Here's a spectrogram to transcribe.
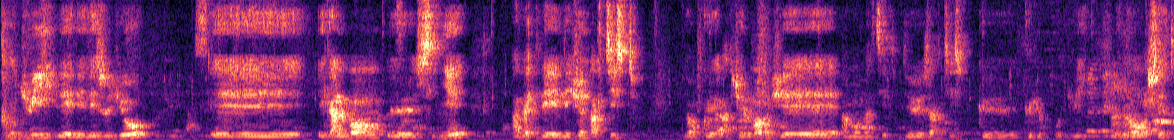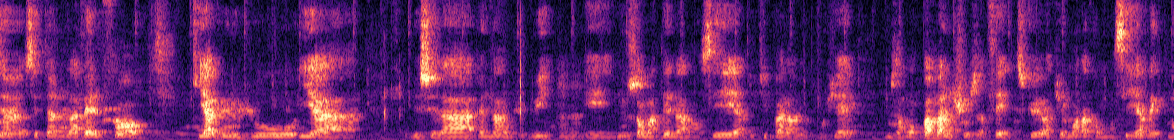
produire les, les- les audios et également signer avec les, les jeunes artistes. Donc euh, actuellement, j'ai à mon actif deux artistes que, que je produis. Donc c'est un, c'est un label fort qui a vu le jour il y a de cela un an aujourd'hui. Mhm. Et nous sommes en train d'avancer à petit pas dans le projet. Nous avons pas mal de choses à faire parce qu'actuellement on a commencé avec les,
